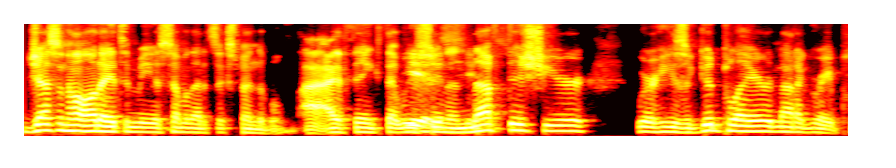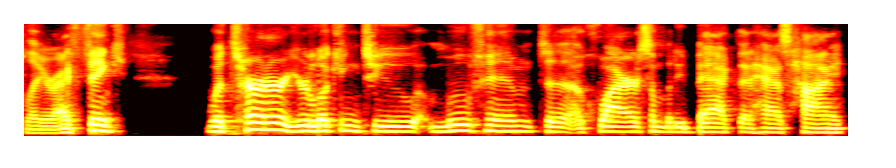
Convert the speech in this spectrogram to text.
Justin Holiday to me is someone that's expendable. I, I think that we've seen enough this year where he's a good player, not a great player. I think with Turner, you're looking to move him to acquire somebody back that has high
